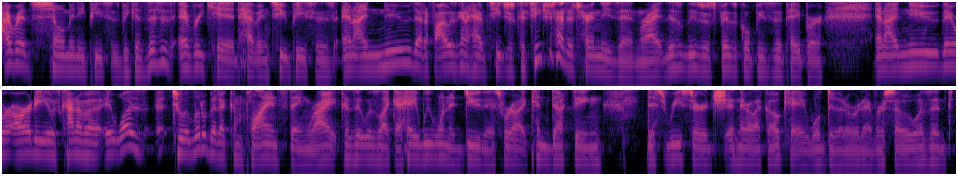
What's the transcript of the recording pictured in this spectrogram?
I read so many pieces because this is every kid having two pieces, and I knew that if I was going to have teachers, because teachers had to turn these in, right? This, these are physical pieces of paper, and I knew they were already. It was kind of a. It was to a little bit a compliance thing, right? Because it was like a, hey, we want to do this. We're like conducting this research, and they're like, okay, we'll do it or whatever. So it wasn't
